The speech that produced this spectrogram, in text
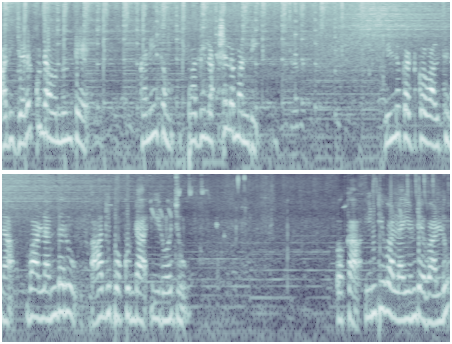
అది జరగకుండా ఉండుంటే కనీసం పది లక్షల మంది ఇల్లు కట్టుకోవాల్సిన వాళ్ళందరూ ఆగిపోకుండా ఈరోజు ఒక ఇంటి వాళ్ళు అయి ఉండేవాళ్ళు.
